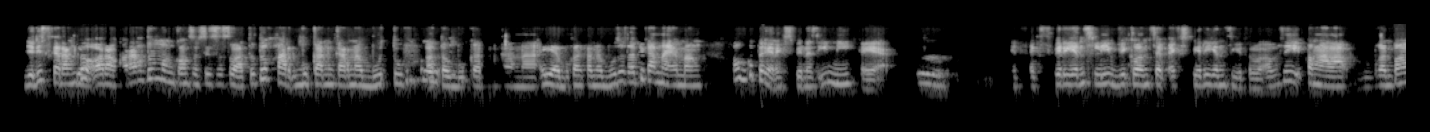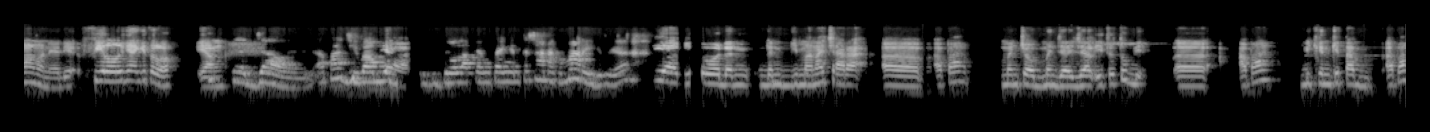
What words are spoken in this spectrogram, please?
Jadi sekarang tuh iya. orang-orang tuh mengkonsumsi sesuatu tuh kar bukan karena butuh atau bukan karena iya bukan karena butuh tapi karena emang oh gue pengen experience ini kayak hmm. experience living konsep experience gitu loh apa sih pengalaman bukan pengalaman ya dia feelnya gitu loh yang jajal apa jiwamu yeah. gejolak yang pengen ke sana kemari gitu ya? Iya gitu. Dan dan gimana cara uh, apa mencoba menjajal itu tuh uh, apa bikin kita apa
